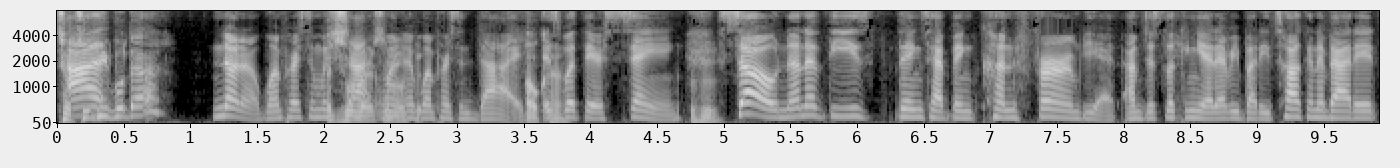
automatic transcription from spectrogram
So two I- people died? No, no, one person was Just one shot, person one, was- and one person died. Okay. Is what they're saying. Mhm. So none of these things have been confirmed yet. I'm just looking at everybody talking about it,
